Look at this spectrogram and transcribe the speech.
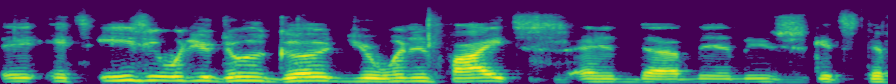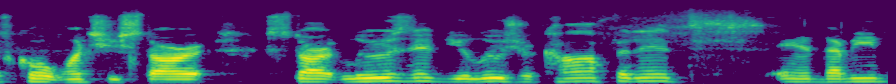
it, it's easy when you're doing good you're winning fights and uh man, it just gets difficult once you start start losing. You lose your confidence and i mean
